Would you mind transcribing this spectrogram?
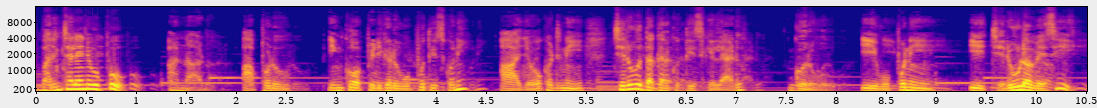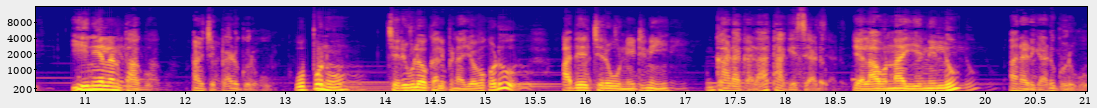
భరించలేని ఉప్పు అన్నాడు. అప్పుడు ఇంకో పిడిగడు ఉప్పు తీసుకుని ఆ యువకుడిని చెరువు దగ్గరకు తీసుకెళ్ళాడు గురువు. ఈ ఉప్పుని ఈ చెరువులో వేసి ఈ నీళ్ళను తాగు అని చెప్పాడు గురువు. ఉప్పును చెరువులో కలిపిన యువకుడు అదే చెరువు నీటిని గడగడా తాగేశాడు. ఎలా ఉన్నాయి ఈ నీళ్ళు అని అడిగాడు గురువు.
